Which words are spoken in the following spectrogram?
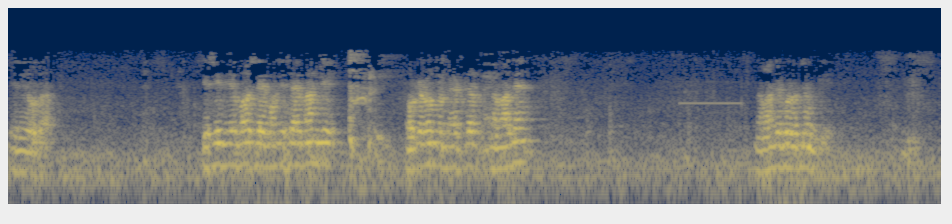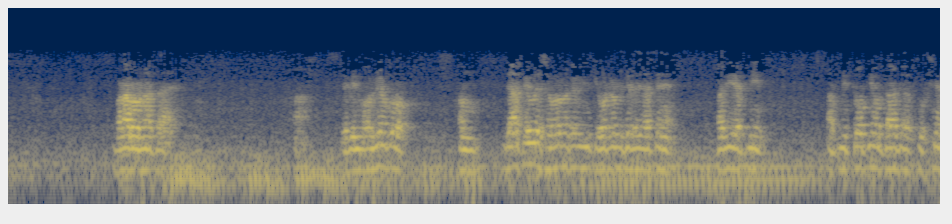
یہ نہیں ہوگا اسی لیے بہت سے مودی صاحبان بھی ہوٹلوں میں بیٹھ کر نمازیں نمازیں کو روکنے کی بڑا رول آتا ہے لیکن مولویوں کو ہم جاتے ہوئے سفر میں کبھی ان کی ہوٹل میں چلے جاتے ہیں اور یہ اپنی اپنی ٹوپیاں اتار کر کرسیاں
